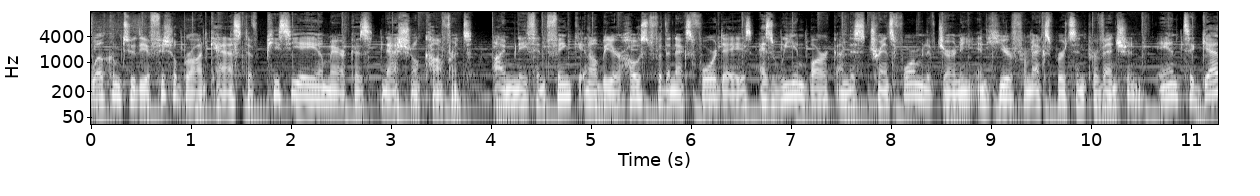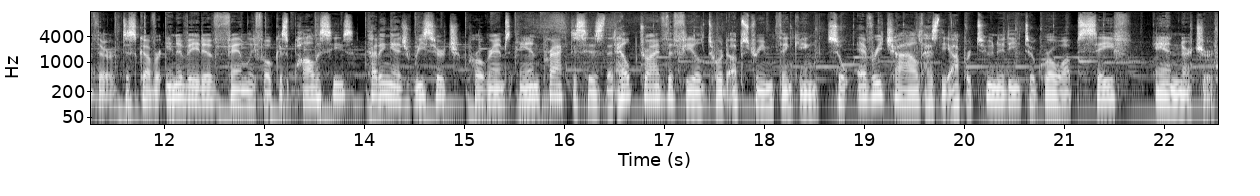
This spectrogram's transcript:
Welcome to the official broadcast of PCA America's National Conference. I'm Nathan Fink, and I'll be your host for the next four days as we embark on this transformative journey and hear from experts in prevention, and together discover innovative family focused policies, cutting edge research, programs, and practices that help drive the field toward upstream thinking so every child has the opportunity to grow up safe and nurtured.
